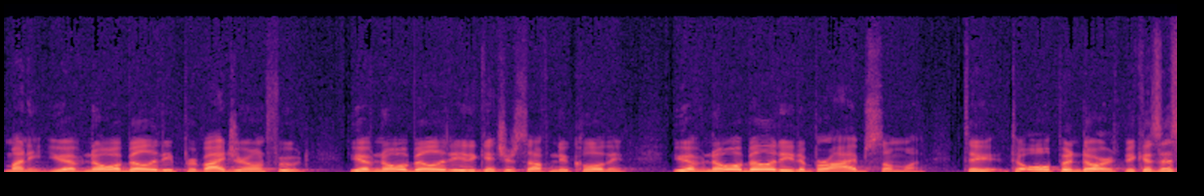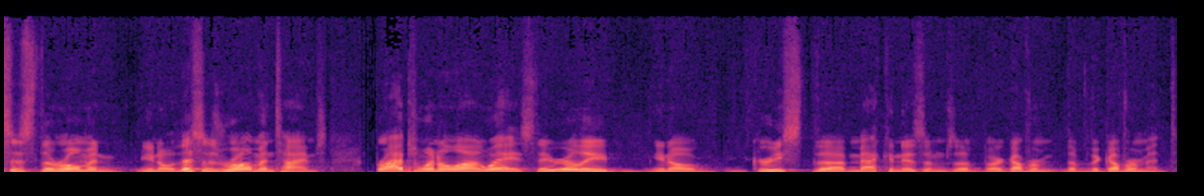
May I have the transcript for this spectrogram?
money. You have no ability to provide your own food. You have no ability to get yourself new clothing. You have no ability to bribe someone to, to open doors because this is the Roman, you know, this is Roman times. Bribes went a long ways. They really, you know, greased the mechanisms of our government of the government.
